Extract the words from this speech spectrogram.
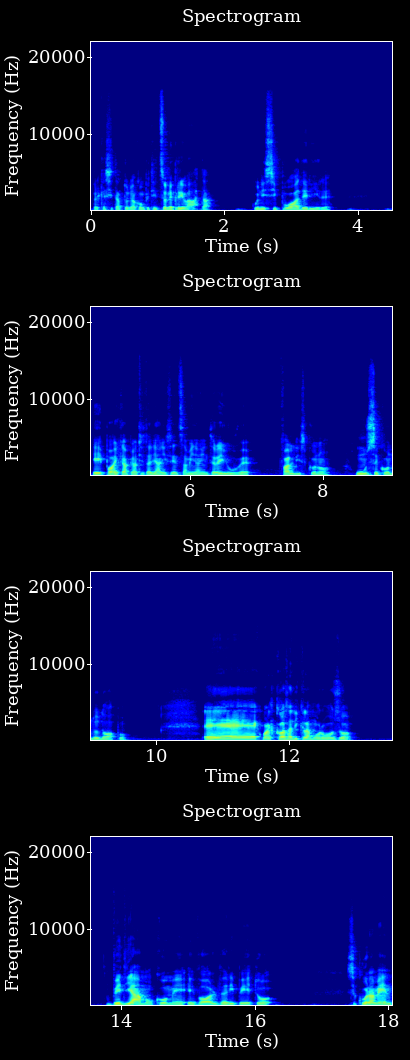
perché si tratta di una competizione privata, quindi si può aderire. E poi i campionati italiani senza Milan, Inter e Juve falliscono un secondo dopo. È qualcosa di clamoroso. Vediamo come evolve, ripeto. Sicuramente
